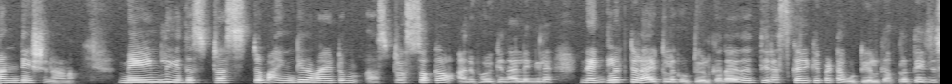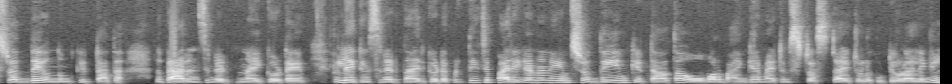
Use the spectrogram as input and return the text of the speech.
കണ്ടീഷനാണ് മെയിൻലി ഇത് സ്ട്രെസ്ഡ് ഭയങ്കരമായിട്ടും സ്ട്രെസ്സൊക്കെ അനുഭവിക്കുന്ന അല്ലെങ്കിൽ നെഗ്ലക്റ്റഡ് ആയിട്ടുള്ള കുട്ടികൾക്ക് അതായത് തിരസ്കരിക്കപ്പെട്ട കുട്ടികൾക്ക് പ്രത്യേകിച്ച് ശ്രദ്ധയൊന്നും കിട്ടാത്ത അത് പാരൻസിന്റെ അടുത്ത് നിന്നായിക്കോട്ടെ റിലേറ്റീവ്സിന്റെ അടുത്ത് നിന്നായിക്കോട്ടെ പ്രത്യേകിച്ച് പരിഗണനയും ശ്രദ്ധയും കിട്ടാത്ത ഓവർ ഭയങ്കരമായിട്ടും സ്ട്രെസ്ഡ് ആയിട്ടുള്ള കുട്ടികളോ അല്ലെങ്കിൽ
